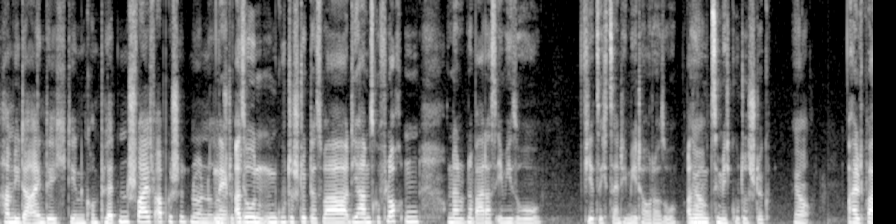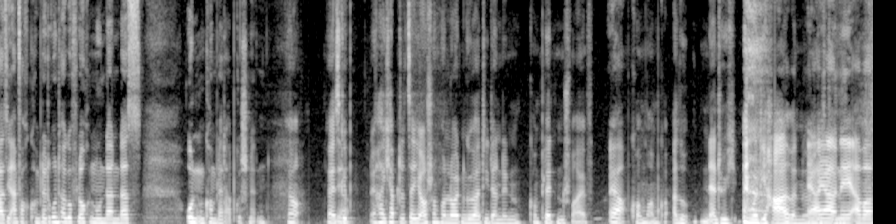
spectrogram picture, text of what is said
Haben die da eigentlich den kompletten Schweif abgeschnitten oder nur so ein Nee, Stückchen? also ein, ein gutes Stück, das war, die haben es geflochten und dann war das irgendwie so 40 Zentimeter oder so. Also Ja. ein ziemlich gutes Stück. ja. Halt quasi einfach komplett runtergeflochten und dann das unten komplett abgeschnitten. Ja. ja es Ja. gibt, ja, ich habe tatsächlich auch schon von Leuten gehört, die dann den kompletten Schweif Ja, bekommen haben. Also natürlich nur die Haare, ne? Ja, ja, nee, aber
